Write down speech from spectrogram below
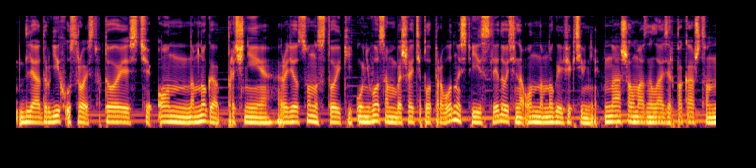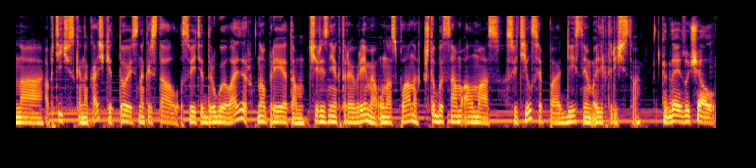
для других устройств. То есть он намного прочнее, радиационно стойкий, у него самая большая теплопроводность и, следовательно, он намного эффективнее. Наш алмазный лазер пока что на оптической накачке, то есть на кристалл светит другой лазер, но при этом через некоторое время у нас в планах, чтобы сам алмаз светился под действием электричества. Когда изучал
